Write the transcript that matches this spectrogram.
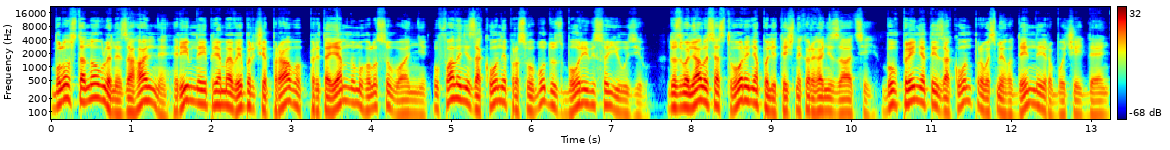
Було встановлене загальне, рівне і пряме виборче право при таємному голосуванні, ухвалені закони про свободу зборів і союзів. Дозволялося створення політичних організацій. Був прийнятий закон про восьмигодинний робочий день.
